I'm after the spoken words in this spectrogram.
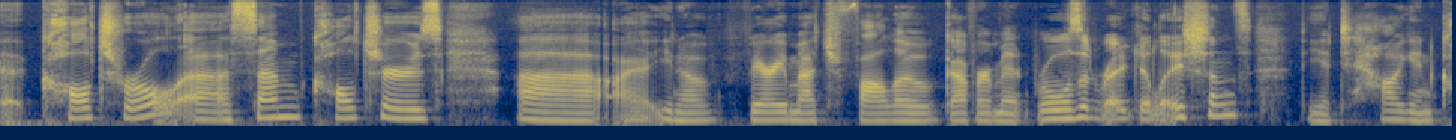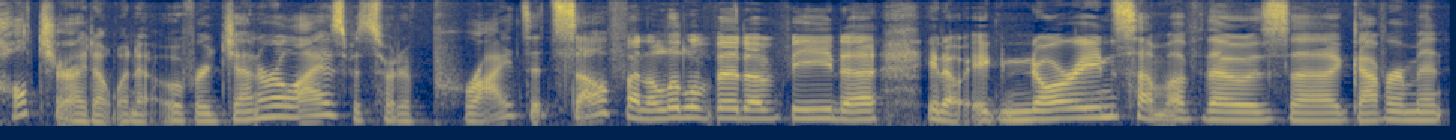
uh, cultural. Uh, some cultures uh, are, you know very much follow government rules and regulations. The italian culture i don't want to overgeneralize but sort of prides itself on a little bit of being uh, you know ignoring some of those uh, government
